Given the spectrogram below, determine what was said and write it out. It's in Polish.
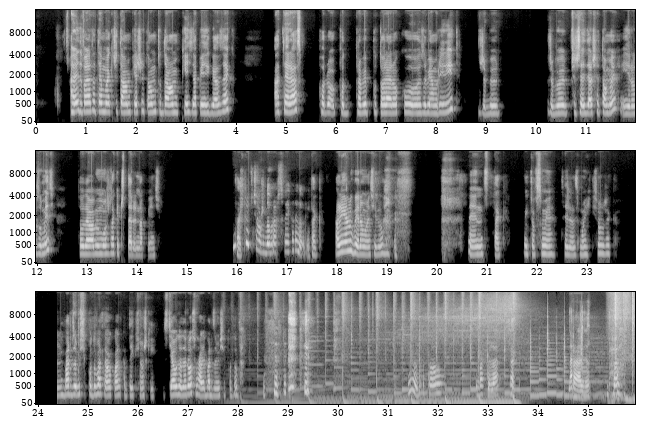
Ale dwa lata temu, jak czytałam pierwszy tom, to dałam 5 na 5 gwiazdek, a teraz po, po prawie półtora roku zrobiłam reread, żeby, żeby przeczytać dalsze tomy i rozumieć, to dałabym może takie 4 na 5. Tak. Czyli wciąż dobra w swojej kategorii. Tak, ale ja lubię romansidła. Więc tak. I to w sumie tyle z moich książek. Bardzo mi się podoba ta okładka tej książki. Z działu dla dorosłych, ale bardzo mi się podoba. No dobra, to chyba tyle. Tak. Na razie. Pa.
